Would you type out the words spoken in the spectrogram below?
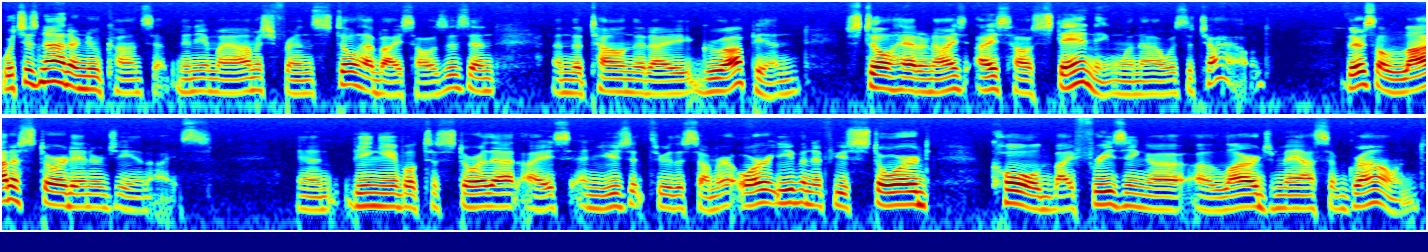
which is not a new concept. Many of my Amish friends still have ice houses and, and the town that I grew up in still had an ice, ice house standing when I was a child. There's a lot of stored energy in ice and being able to store that ice and use it through the summer, or even if you stored cold by freezing a, a, large mass of ground,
